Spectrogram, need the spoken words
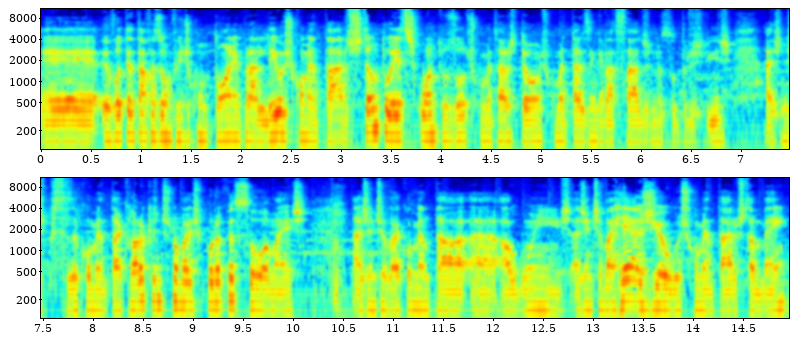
É, eu vou tentar fazer um vídeo com o Tony para ler os comentários, tanto esses quanto os outros comentários. Tem uns comentários engraçados nos outros vídeos. A gente precisa comentar. Claro que a gente não vai expor a pessoa, mas a gente vai comentar uh, alguns. A gente vai reagir a alguns comentários também.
